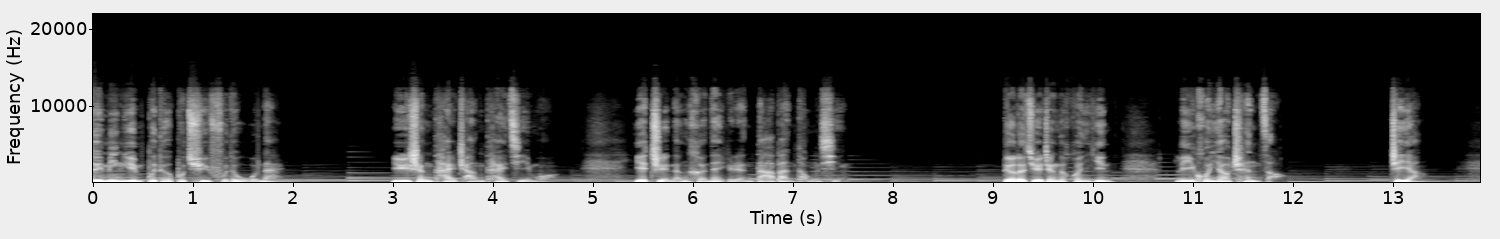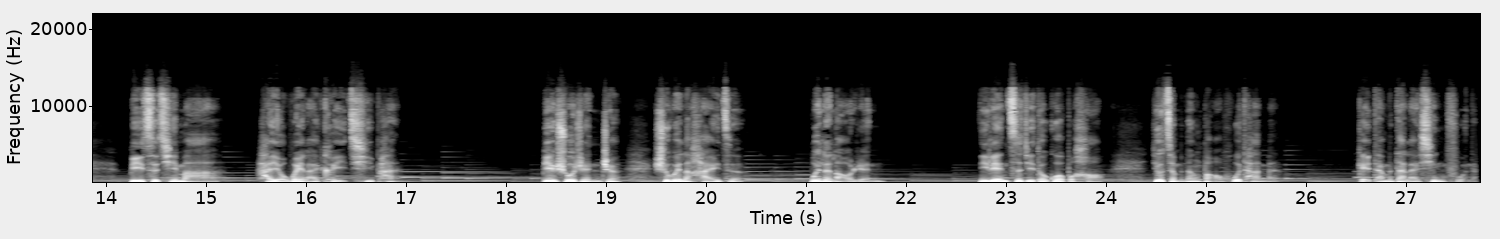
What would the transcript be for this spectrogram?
对命运不得不屈服的无奈。余生太长太寂寞，也只能和那个人搭伴同行。得了绝症的婚姻，离婚要趁早，这样。彼此起码还有未来可以期盼。别说忍着是为了孩子，为了老人，你连自己都过不好，又怎么能保护他们，给他们带来幸福呢？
